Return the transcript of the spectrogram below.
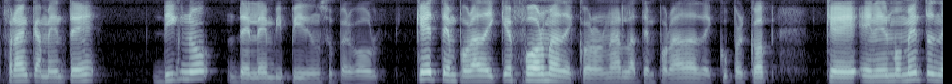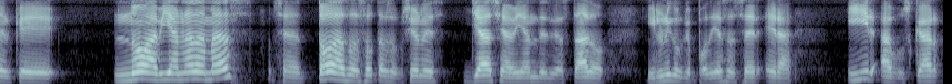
francamente digno del MVP de un Super Bowl. Qué temporada y qué forma de coronar la temporada de Cooper Cup que en el momento en el que no había nada más, o sea, todas las otras opciones ya se habían desgastado y lo único que podías hacer era ir a buscar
